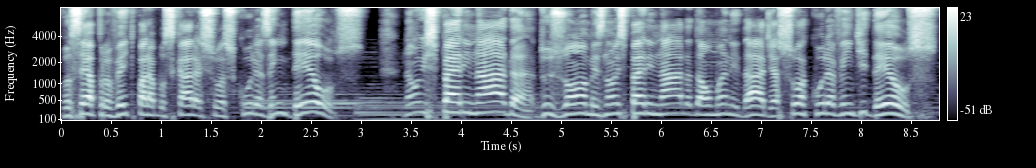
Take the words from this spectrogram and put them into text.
Você aproveite para buscar as suas curas em Deus. Não espere nada dos homens, não espere nada da humanidade. A sua cura vem de Deus.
